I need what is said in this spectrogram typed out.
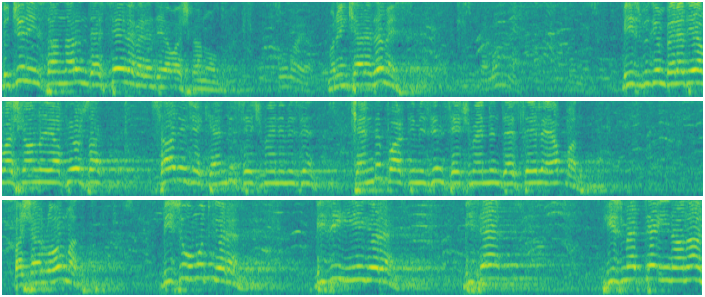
bütün insanların desteğiyle belediye başkanı olduk. Bunu inkar edemeyiz. Biz bugün belediye başkanlığı yapıyorsak sadece kendi seçmenimizin, kendi partimizin seçmeninin desteğiyle yapmadık. Başarılı olmadık. Bizi umut gören, bizi iyi gören, bize hizmette inanan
